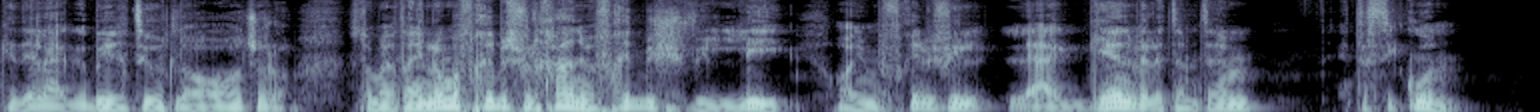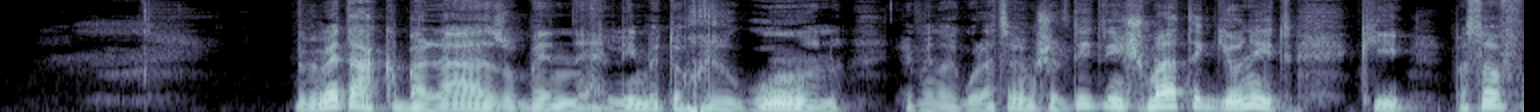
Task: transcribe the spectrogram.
כדי להגביר ציות להוראות שלו. זאת אומרת, אני לא מפחית בשבילך, אני מפחית בשבילי, או אני מפחית בשביל להגן ולצמצם את הסיכון. ובאמת ההקבלה הזו בין נהלים בתוך ארגון לבין רגולציה ממשלתית היא נשמעת הגיונית, כי בסוף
